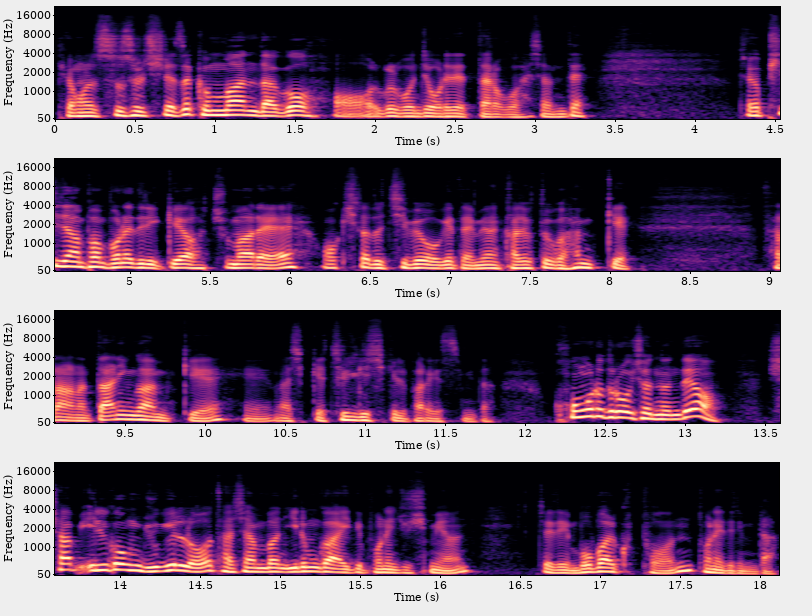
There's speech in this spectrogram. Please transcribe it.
병원 수술실에서 근무한다고 어, 얼굴 본 지 오래됐다라고 하셨는데 제가 피자 한 판 보내드릴게요. 주말에 혹시라도 집에 오게 되면 가족들과 함께 사랑하는 따님과 함께 예, 맛있게 즐기시길 바라겠습니다. 콩으로 들어오셨는데요. 샵 1061로 다시 한번 이름과 아이디 보내주시면 저희들이 모바일 쿠폰 보내드립니다.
